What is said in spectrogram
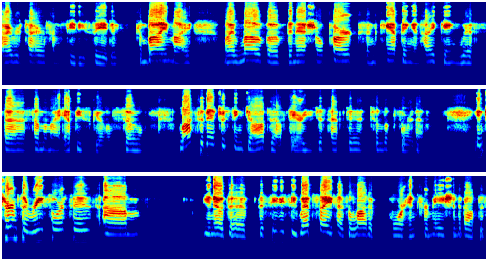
I retire from CDC to combine my, my love of the national parks and camping and hiking with uh, some of my epi skills. So lots of interesting jobs out there. You just have to, to look for them. In terms of resources, um, you know, the, the CDC website has a lot of more information about the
